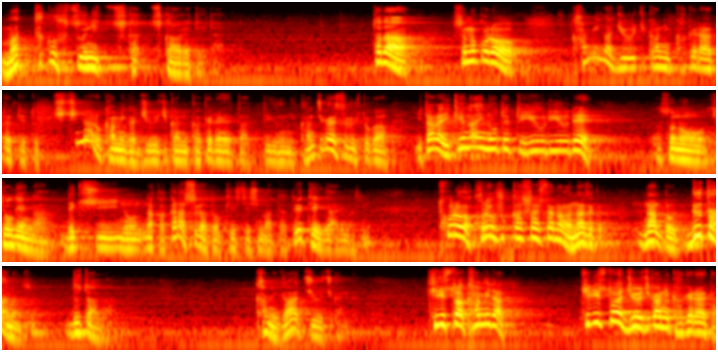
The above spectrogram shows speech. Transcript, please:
全く普通に使われていた。ただその頃神が十字架にかけられたというと父なる神が十字架にかけられたっていうふうに勘違いする人がいたらいけないのでという理由でその表現が歴史の中から姿を消してしまったという経緯がありますね。ところがこれを復活させたのがなぜかなんとルターなんですよ。ルターが。神が十字架にキリストは神だキリストは十字架にかけられた。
